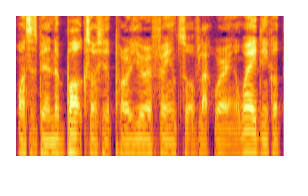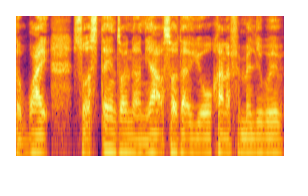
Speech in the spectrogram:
once it's been in the box. Obviously, the polyurethane sort of like wearing away. Then you've got the white sort of stains on on the outside that you're all kind of familiar with.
